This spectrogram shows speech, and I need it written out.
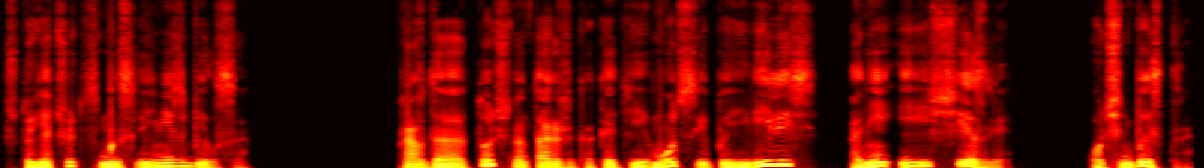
что я чуть с мыслей не сбился. Правда, точно так же, как эти эмоции появились, они и исчезли. Очень быстро.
